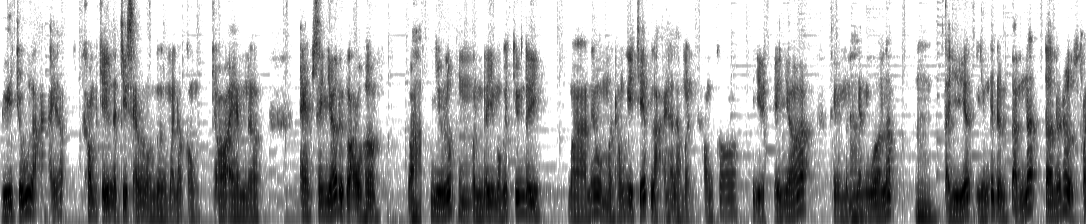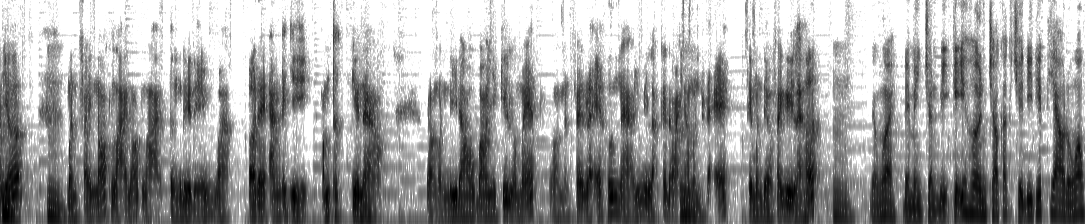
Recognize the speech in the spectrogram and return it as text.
ghi chú lại á không chỉ là chia sẻ với mọi người mà nó còn cho em nữa. Em sẽ nhớ được lâu hơn. Và À. nhiều lúc mình đi một cái chuyến đi mà nếu mà mình không ghi chép lại hay là mình không có cái gì để nhớ thì mình À. nhanh quên lắm. Ừ. Tại vì á, những cái đường tỉnh á, tên nó rất là khó Ừ. nhớ. Ừ. Mình phải nốt lại nốt lại từng địa điểm và ở đây ăn cái gì ẩm thực như nào rồi mình đi đâu bao nhiêu km rồi mình phải rẽ hướng nào giống như là cái đoạn nào Ừ. mình rẽ thì mình đều phải ghi lại hết. Ừ đúng rồi để mình chuẩn bị kỹ hơn cho các chuyến đi tiếp theo đúng không?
